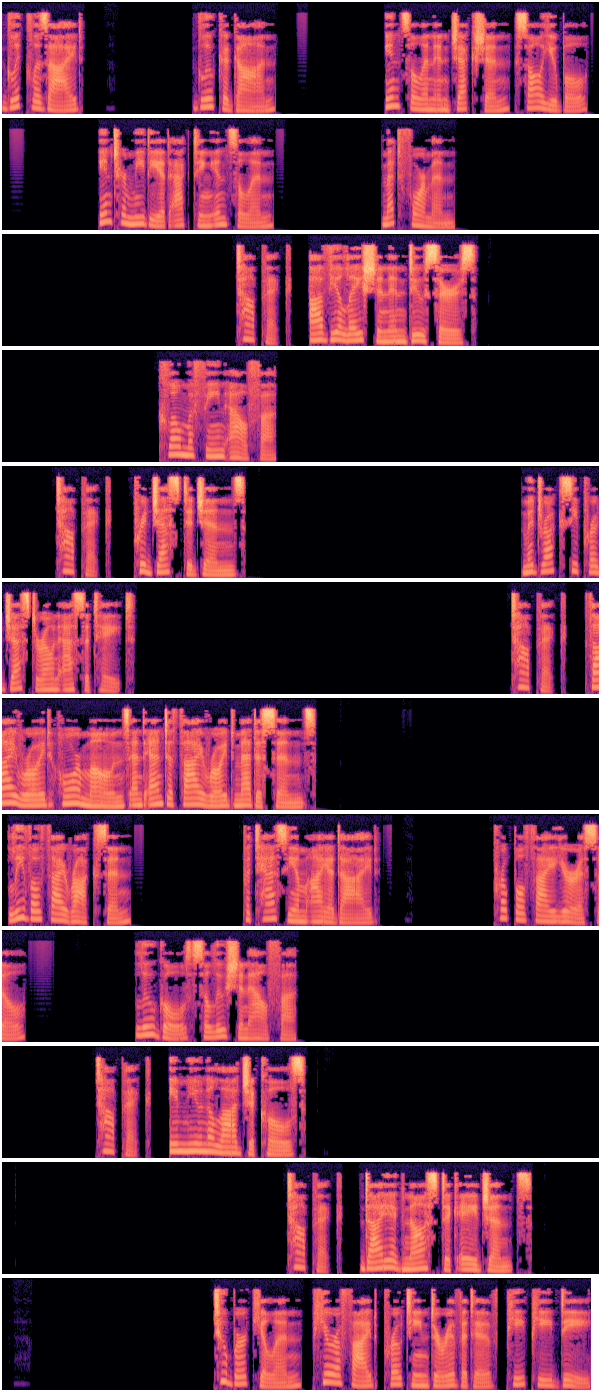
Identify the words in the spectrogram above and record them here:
Gliclazide Glucagon Insulin injection soluble Intermediate-acting insulin Metformin. Topic: Ovulation inducers Clomiphene alpha Topic: Progestogens. Medroxyprogesterone acetate. Topic: Thyroid hormones and antithyroid medicines. Levothyroxine Potassium iodide Propylthiouracil Lugol's solution alpha Topic: Immunologicals. Topic: Diagnostic agents. Tuberculin, purified protein derivative (PPD).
